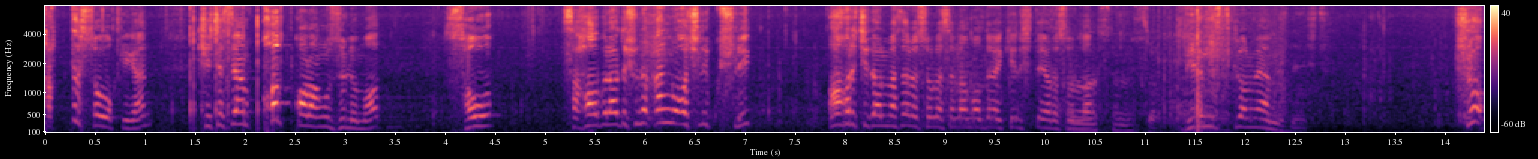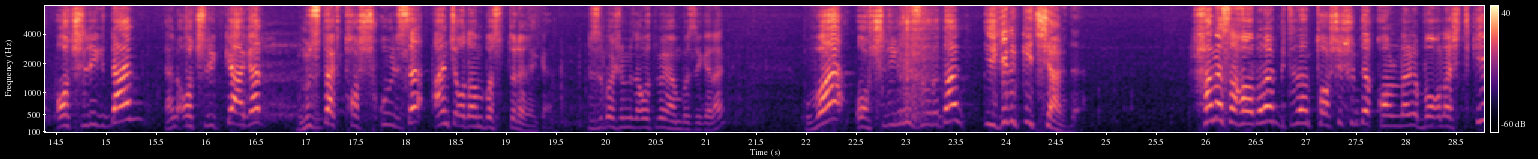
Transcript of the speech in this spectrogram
qattiq sovuq kelgan. Kechasi ham qop qorong'i zulumot, sovuq. Sahobalarda shunaqangi ochlik kuchlik. Og'ir chida olmasa Rasululloh sallallohu alayhi vasallam kelishdi, ya Rasululloh. Belimizni tiklolmayapmiz deydi. Shu ochlikdan, ya'ni ochlikka agar muzdak tosh qo'yilsa, ancha odam bosib turar ekan. Bizni boshimizdan o'tmagan bo'lsa kerak. Va ochlikning zo'ridan egilib ketishardi. Hamma sahobalar bitidan toshni shunday qonlarga bog'lashdiki,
